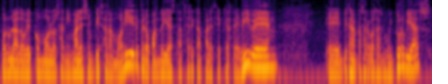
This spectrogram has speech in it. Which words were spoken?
por un lado ve cómo los animales empiezan a morir, pero cuando ella está cerca parece que reviven. Eh, empiezan a pasar cosas muy turbias.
